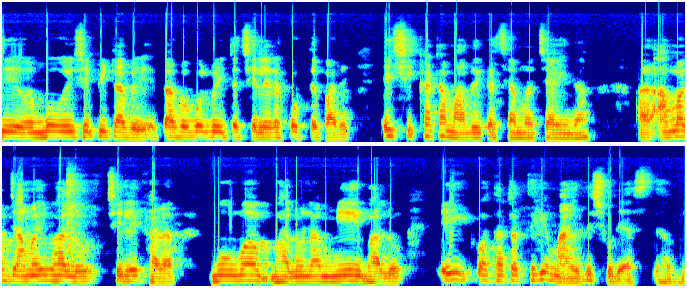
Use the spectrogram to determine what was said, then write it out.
যে বউ এসে পিটাবে, তারপর বলবে এটা ছেলেরা করতে পারে, এই শিক্ষাটা মাদের কাছে আমরা চাই না। আর আমার জামাই ভালো, ছেলে খারাপ, বৌমা ভালো না, মেয়ে ভালো, এই কথাটা থেকে মায়েদের সরে আসতে হবে।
